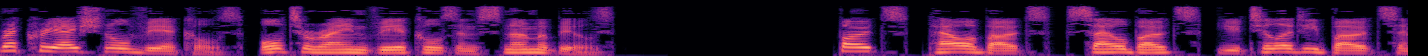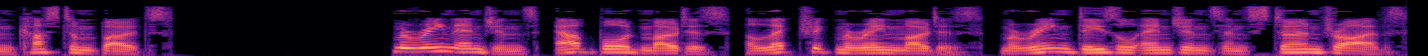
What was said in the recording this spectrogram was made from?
Recreational vehicles, all-terrain vehicles and snowmobiles. Boats, powerboats, sailboats, utility boats and custom boats Marine engines, outboard motors, electric marine motors, marine diesel engines and stern drives.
